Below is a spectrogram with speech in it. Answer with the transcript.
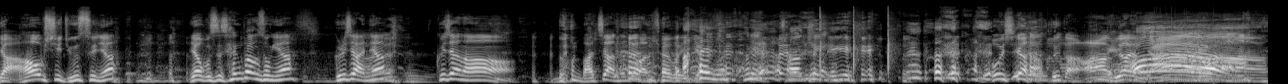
야 9시 뉴스냐? 야 무슨 생방송이야? 그러지 않냐? 그잖아. 넌 맞지 않는데 왔다고 얘기해 정확히 호시야. 그러니까 아 미안 아,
